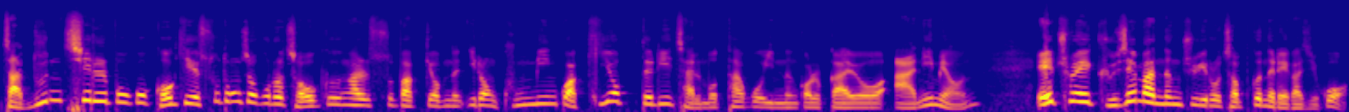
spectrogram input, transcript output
자, 눈치를 보고 거기에 수동적으로 적응할 수밖에 없는 이런 국민과 기업들이 잘못하고 있는 걸까요? 아니면 애초에 규제 만능주의로 접근을 해가지고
